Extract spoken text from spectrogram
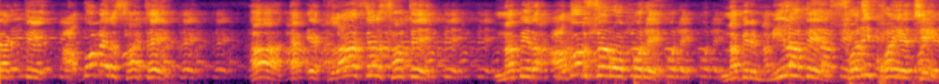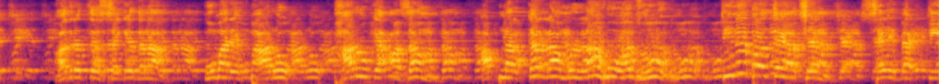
ব্যক্তি আদবের সাথে হ্যাঁ সাথে নবীর আদর্শের ওপরে, নবীর মিলাদে শরিক হয়েছে। হযরত সৈয়দনা উমারে ফারুক ফারুক আজম, আপনার কাররামুল্লাহু ওয়াজহু, তিনি বলতে আছেন, সেই ব্যক্তি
